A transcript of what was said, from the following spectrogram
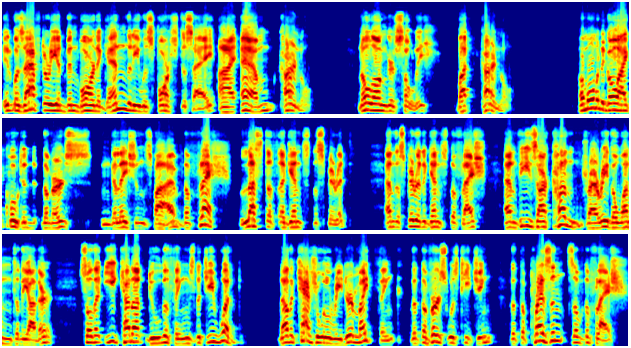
It was after he had been born again that he was forced to say, I am carnal. No longer soulish, but carnal. A moment ago I quoted the verse in Galatians 5 The flesh lusteth against the spirit, and the spirit against the flesh, and these are contrary the one to the other, so that ye cannot do the things that ye would. Now, the casual reader might think that the verse was teaching that the presence of the flesh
